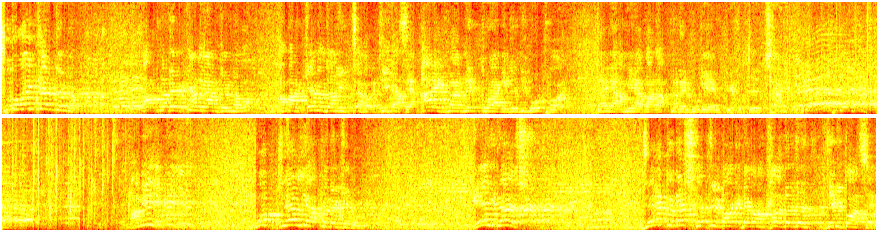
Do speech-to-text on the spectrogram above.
শুধু ওইটার জন্য। আপনাদের কান্নার জন্য আমার কেন জানি ইচ্ছা হয়? ঠিক আছে, আরেকবার মৃত্যুর আগে যদি ভোট হয় তাই আমি আবার আপনাদের ভোটে এমপি হতে চাই। আমি খুব ক্লিয়ারলি আপনাদেরকে বলি আছেন,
